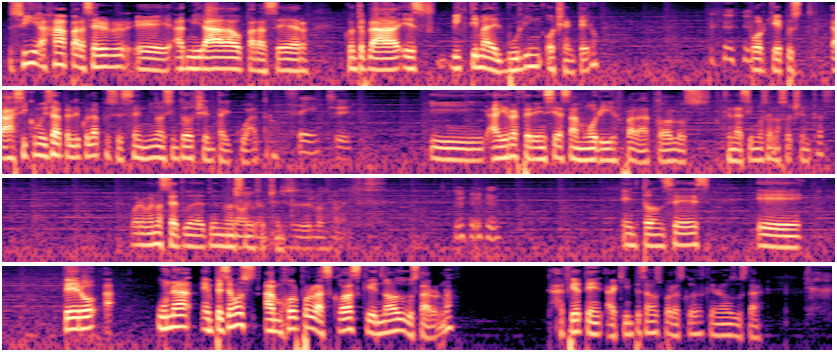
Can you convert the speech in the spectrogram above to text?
Sí, ajá, para ser eh, admirada o para ser contemplada es víctima del bullying ochentero. Porque, pues, así como dice la película, pues es en 1984. Sí. Sí. Y hay referencias a morir para todos los que nacimos en los ochentas. Bueno, menos Edwin, Edwin no, No, nació en los ochentas. soy de los noventas. Entonces, eh, pero una, empecemos a lo mejor por las cosas que no nos gustaron, ¿no? Ah, Fíjate, aquí empezamos por las cosas que no nos gustaron.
